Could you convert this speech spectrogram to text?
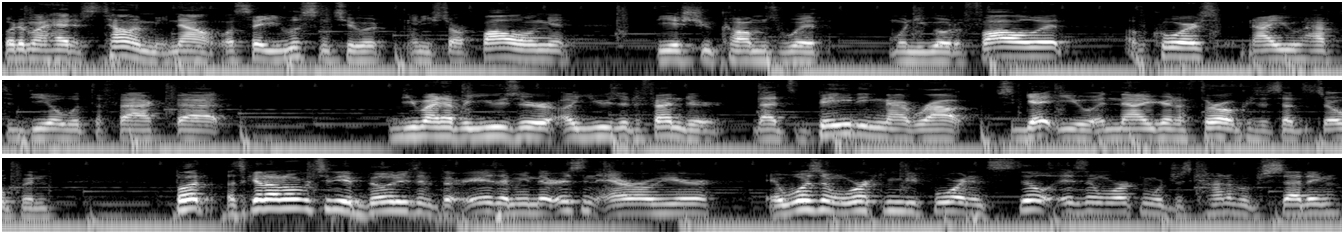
But in my head, it's telling me. Now, let's say you listen to it and you start following it. The issue comes with when you go to follow it. Of course, now you have to deal with the fact that you might have a user a user defender that's baiting that route to get you, and now you're gonna throw it because it says it's open. But let's get on over to the abilities if there is. I mean, there is an arrow here. It wasn't working before, and it still isn't working, which is kind of upsetting.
